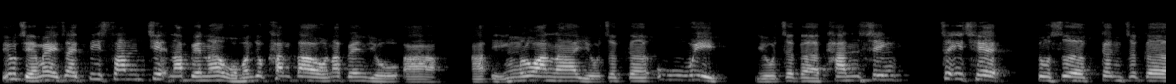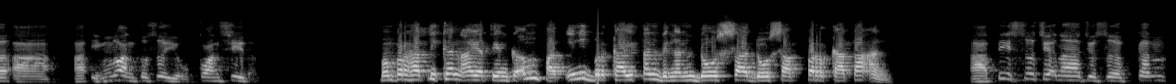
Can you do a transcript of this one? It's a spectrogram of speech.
弟兄姐妹，在第三节那边呢，我们就看到那边有啊啊淫乱啊，有这个污秽，有这个贪心，这一切 都是跟这个啊啊淫乱都是有关系的。 Memperhatikan ayat yang keempat, ini berkaitan dengan dosa-dosa perkataan. 啊，第四节呢，就是跟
